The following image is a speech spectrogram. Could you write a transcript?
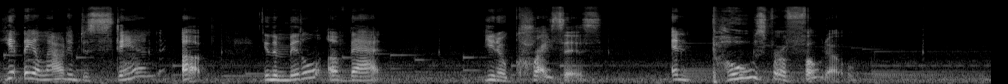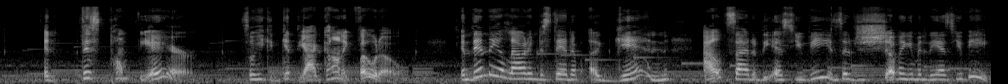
Yet they allowed him to stand up in the middle of that, you know, crisis and pose for a photo and fist pump the air so he could get the iconic photo. And then they allowed him to stand up again outside of the SUV instead of just shoving him into the SUV.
